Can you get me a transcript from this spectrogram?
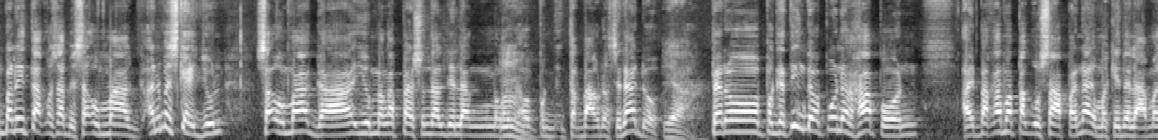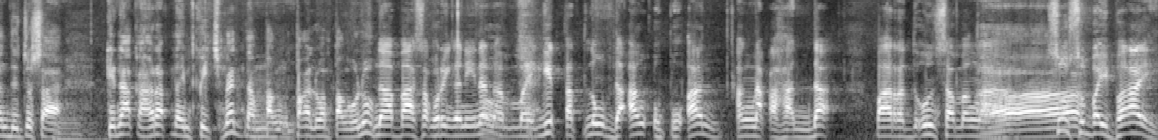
balita ko sabi sa umag, ano ba schedule? Sa umaga, yung mga personal nilang mga oh, pagtrabaho ng Senado. Yeah. Pero pagdating daw po ng hapon, ay baka mapag-usapan na yung makinalaman dito sa kinakaharap na impeachment ng pang- pangalawang pangulo. nabasa ko rin kanina Oh. na mahigit tatlong daang upuan ang nakahanda para doon sa mga Ah. susubaybay.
